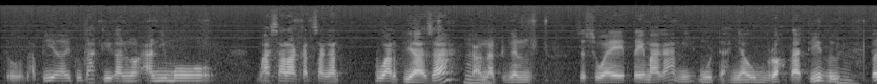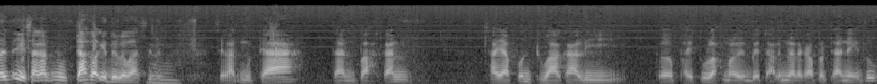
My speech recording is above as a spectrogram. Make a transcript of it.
Itu, tapi ya itu tadi karena animo masyarakat sangat luar biasa hmm. karena dengan sesuai tema kami mudahnya umroh tadi itu, hmm. itu ya sangat mudah kok gitu loh Mas. Hmm. Sangat mudah dan bahkan saya pun dua kali ke Baitullah melalui PT Alim Neraka Perdana itu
